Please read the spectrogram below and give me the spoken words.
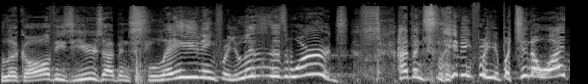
Look, all these years I've been slaving for you. Listen to his words. I've been slaving for you. But you know what?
